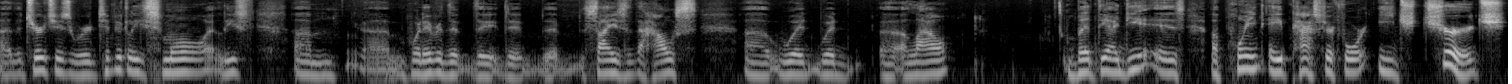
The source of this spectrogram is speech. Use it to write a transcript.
Uh, the churches were typically small, at least um, um, whatever the, the, the, the, size of the house uh, would, would uh, allow. But the idea is appoint a pastor for each church.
